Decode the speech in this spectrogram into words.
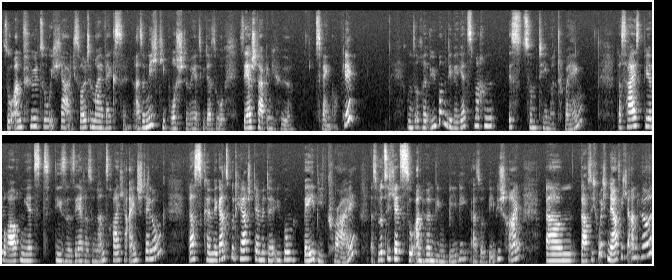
so anfühlt, so ich ja, ich sollte mal wechseln. Also nicht die Bruststimme jetzt wieder so sehr stark in die Höhe zwängen, okay? Unsere Übung, die wir jetzt machen, ist zum Thema Twang. Das heißt, wir brauchen jetzt diese sehr resonanzreiche Einstellung. Das können wir ganz gut herstellen mit der Übung Baby Cry. Das wird sich jetzt so anhören wie ein Baby, also ein Babyschreien. Ähm, darf sich ruhig nervig anhören.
